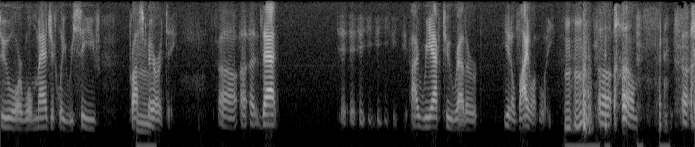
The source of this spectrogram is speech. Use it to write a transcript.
to or will magically receive prosperity. Uh, uh, uh, that I react to rather, you know, violently. hmm Uh, um, uh, um,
